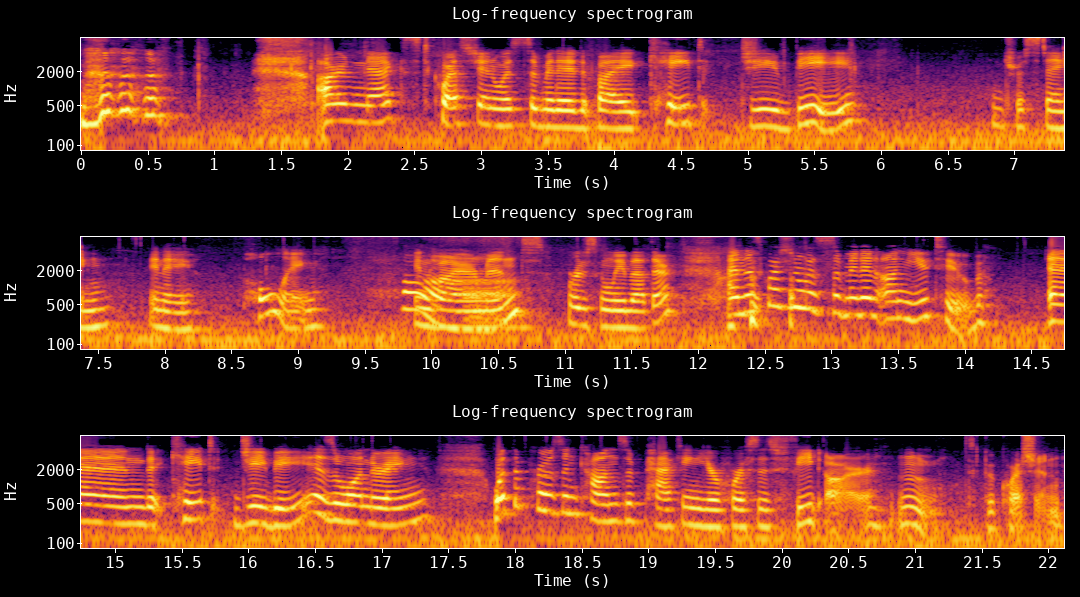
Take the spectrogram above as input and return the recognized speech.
Our next question was submitted by Kate GB. Interesting in a polling environment. We're just going to leave that there. And this question was submitted on YouTube. And Kate GB is wondering what the pros and cons of packing your horse's feet are. Mm, that's a good question.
